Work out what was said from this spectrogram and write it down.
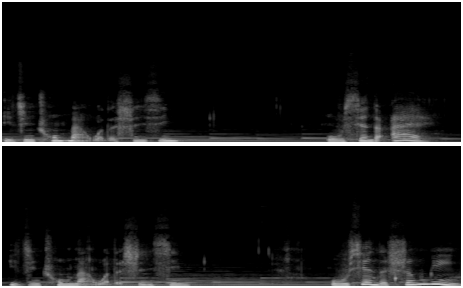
已经充满我的身心，无限的爱已经充满我的身心。无限的生命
